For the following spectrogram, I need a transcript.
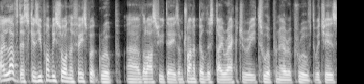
I love this because you probably saw in the Facebook group uh, of the last few days. I'm trying to build this directory, Tourpreneur approved, which is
